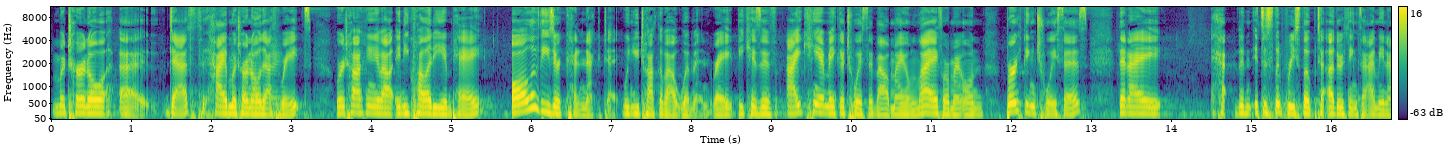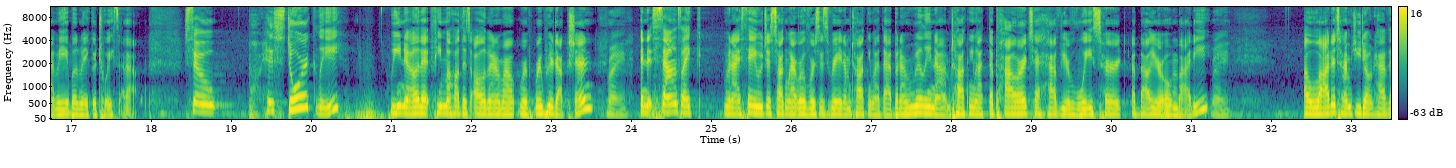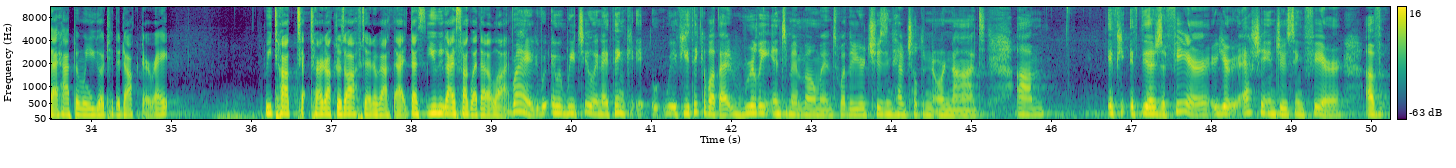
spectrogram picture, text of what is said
maternal uh, death, high maternal death Right. rates. We're talking about inequality in pay. All of these are connected when you talk about women, right? Because if I can't make a choice about my own life or my own birthing choices, then I ha- then it's a slippery slope to other things that I may not be able to make a choice about. So historically, we know that female health is all about re- reproduction. Right. And it sounds like when I say we're just talking about Roe versus Wade, I'm talking about that, but I'm really not. I'm talking about the power to have your voice heard about your own body. Right. A lot of times you don't have that happen when you go to the doctor, right? We talk to, to our doctors often about that. That's you guys talk about that a lot. Right, we, we do, and I think if you think about that really intimate moment, whether you're choosing to have children or not, um, if, if there's a fear, you're actually inducing fear of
